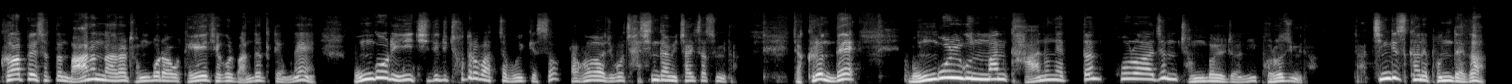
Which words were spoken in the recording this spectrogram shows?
그 앞에 있었던 많은 나라를 정벌하고 대제국을 만들었기 때문에 몽골이 지들이 쳐들어봤자 뭐 있겠어? 라고 해가지고 자신감이 차 있었습니다. 자, 그런데 몽골군만 가능했던 호라즘 정벌전이 벌어집니다. 자, 징기스칸의 본대가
